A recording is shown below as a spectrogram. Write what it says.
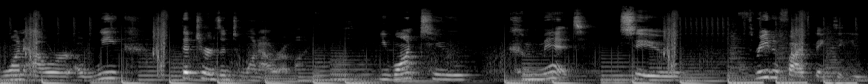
one hour a week that turns into one hour hour a month. You want to commit to three to five things that you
